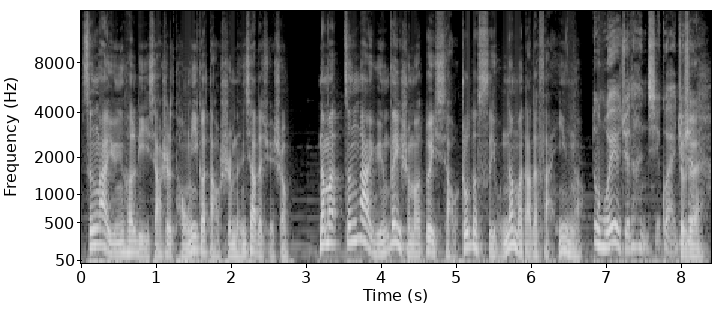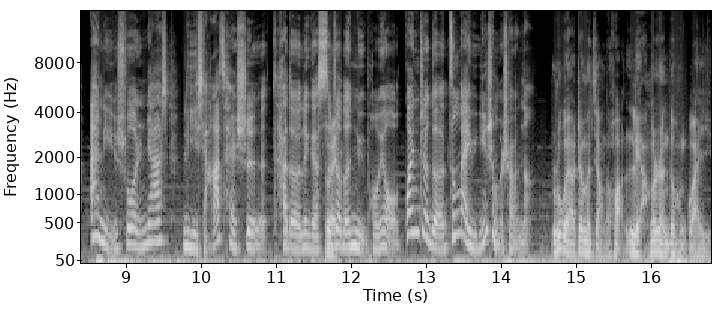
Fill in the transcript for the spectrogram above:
曾爱云和李霞是同一个导师门下的学生。那么，曾爱云为什么对小周的死有那么大的反应呢？我也觉得很奇怪，就是？按理说人家李霞才是他的那个死者的女朋友，关这个曾爱云什么事儿呢？如果要这么讲的话，两个人都很怪异。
